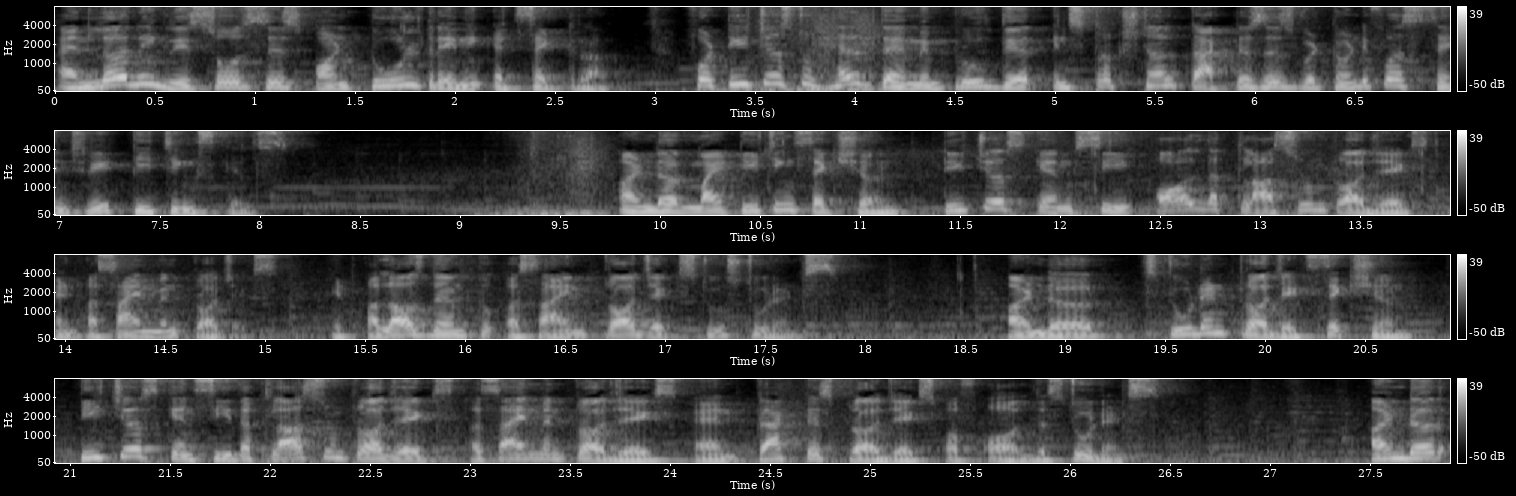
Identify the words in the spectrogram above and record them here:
and learning resources on tool training etc. for teachers to help them improve their instructional practices with 21st century teaching skills. Under My Teaching section, teachers can see all the classroom projects and assignment projects. It allows them to assign projects to students. Under Student Project section, teachers can see the classroom projects, assignment projects, and practice projects of all the students. Under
